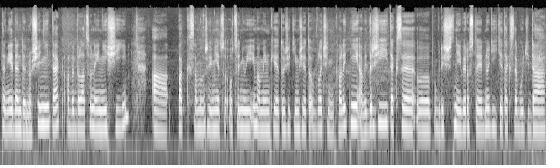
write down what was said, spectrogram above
ten jeden den nošení, tak, aby byla co nejnižší. A pak samozřejmě, co oceňují i maminky, je to, že tím, že je to oblečení kvalitní a vydrží, tak se, eh, když z něj vyroste jedno dítě, tak se buď dá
